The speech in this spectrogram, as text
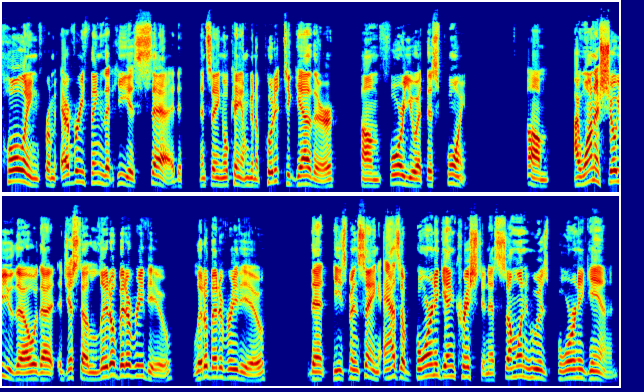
pulling from everything that he has said and saying, okay, I'm going to put it together um, for you at this point. Um, I want to show you, though, that just a little bit of review, little bit of review that he's been saying as a born again Christian, as someone who is born again,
